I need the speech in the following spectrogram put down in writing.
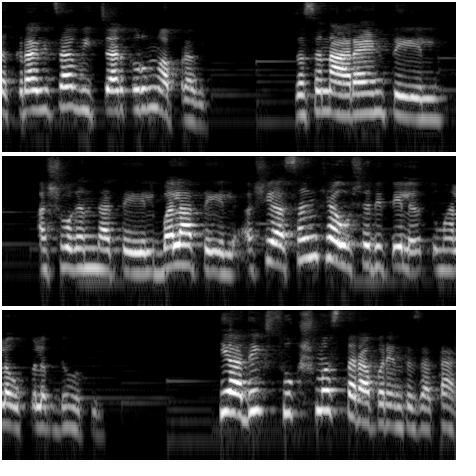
तक्रारीचा विचार करून वापरावी. जसं नारायण तेल अश्वगंधा तेल बला तेल अशी असंख्य औषधी तेल तुम्हाला उपलब्ध होतील. ही अधिक सूक्ष्म स्तरापर्यंत जातात.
